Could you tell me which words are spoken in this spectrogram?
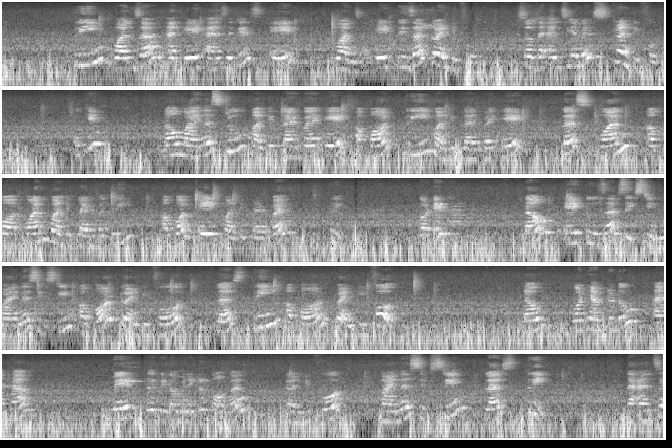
3 ones are and 8 as it is 8 ones are. 8 threes are 24. So the LCM is 24. Okay? Now minus 2 multiplied by 8 upon 3 multiplied by 8 plus 1 upon 1 multiplied by 3 upon 8 multiplied by 3. Got it? Now 8 twos are 16 minus 16 upon 24 plus 3 upon 24. Now what I have to do? I have made the denominator common 24 minus 16 plus 3.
